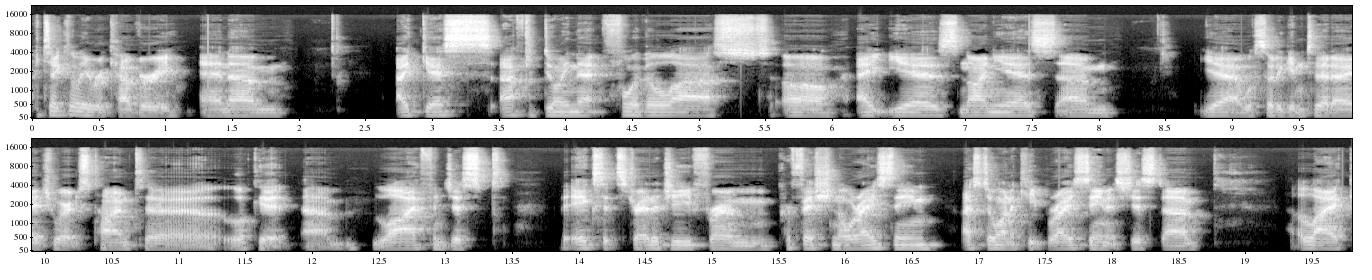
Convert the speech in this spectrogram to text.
particularly recovery. And um, I guess after doing that for the last oh, eight years, nine years, um, yeah, we're sort of getting to that age where it's time to look at um, life and just the exit strategy from professional racing. I still want to keep racing. It's just um, like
